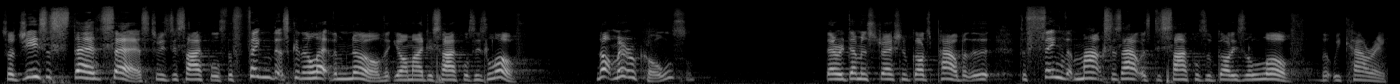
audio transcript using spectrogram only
So Jesus says to his disciples, the thing that's going to let them know that you're my disciples is love, not miracles. They're a demonstration of God's power, but the, the thing that marks us out as disciples of God is the love that we carry.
